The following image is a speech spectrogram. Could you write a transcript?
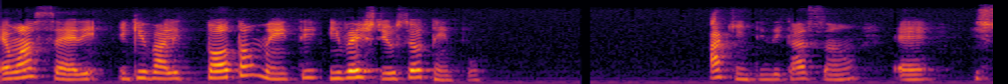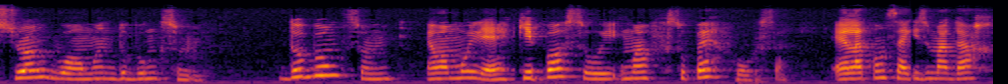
É uma série em que vale totalmente investir o seu tempo. A quinta indicação é Strong Woman do Bong Soon. Do Bong Soon é uma mulher que possui uma super força. Ela consegue esmagar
